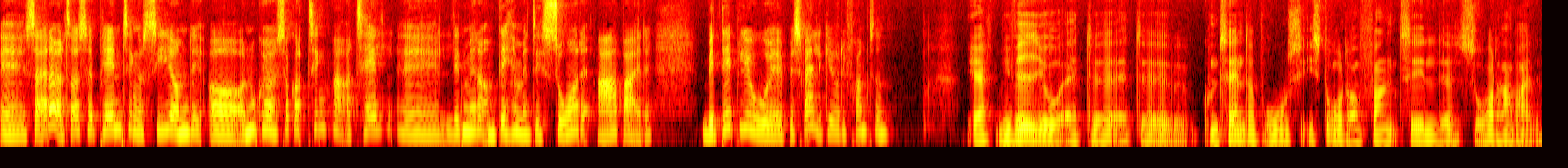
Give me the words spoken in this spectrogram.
øh, så er der altså også pæne ting at sige om det. Og, og nu kan jeg så godt tænke mig at tale øh, lidt med dig om det her med det sorte arbejde. Vil det blive øh, besværligt gjort i fremtiden? Ja, vi ved jo, at, øh, at øh, kontanter bruges i stort omfang til øh, sort arbejde.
